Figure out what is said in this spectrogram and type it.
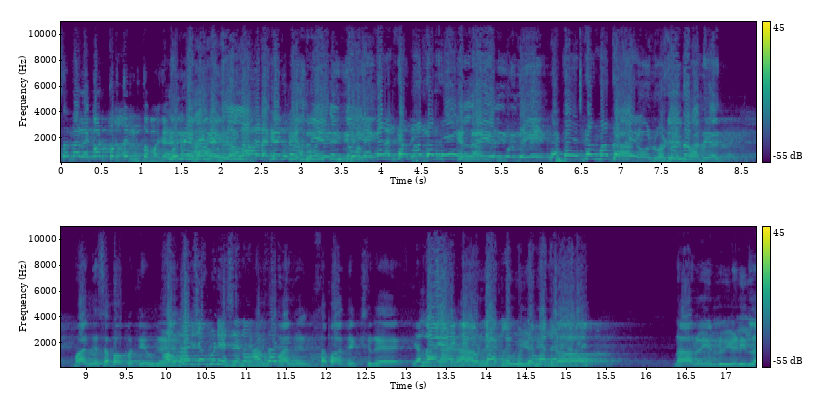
sir ನಾ ರೆಕಾರ್ಡ್ ಕೊಡ್ತೇನೆ ತಮಗೆ. ಎಲ್ಲಿ ಹೇಳಿದ್ರಿ? ನಾನು ನೋಡಿ ಮಾನ್ಯ ಮಾನ್ಯ ಸಭಾಪತಿ ಅವರೇ. ಅವಕಾಶ ಕೊಡಿ ಸರ್ ಮಾನ್ಯ ಸಭಾಧ್ಯಕ್ಷರೇ ಎಲ್ಲ ದಾಖಲೆ ಕೊಟ್ಟೆ. ಮಾತಾಡಿದ್ದಾರೆ. ನಾನು ಎಲ್ಲೂ ಹೇಳಿಲ್ಲ.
